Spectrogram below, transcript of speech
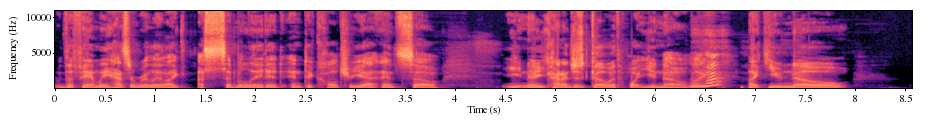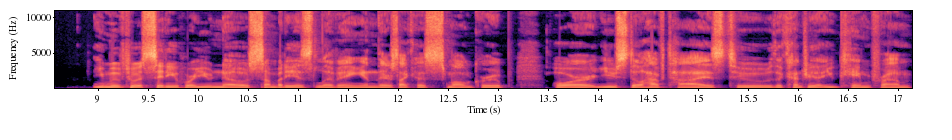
the family hasn't really like assimilated into culture yet. And so, you know, you kind of just go with what you know. Like, mm-hmm. like, you know, you move to a city where you know somebody is living and there's like a small group, or you still have ties to the country that you came from.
